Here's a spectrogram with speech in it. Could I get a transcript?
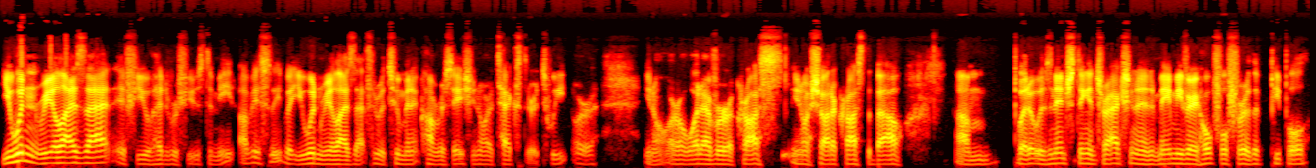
you wouldn't realize that if you had refused to meet, obviously, but you wouldn't realize that through a two minute conversation or a text or a tweet or, you know, or whatever across, you know, a shot across the bow. Um, but it was an interesting interaction and it made me very hopeful for the people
